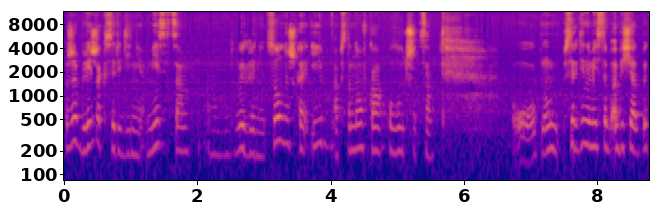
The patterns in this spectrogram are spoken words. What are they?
Уже ближе к середине месяца выглянет солнышко и обстановка улучшится. Середина месяца обещает быть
